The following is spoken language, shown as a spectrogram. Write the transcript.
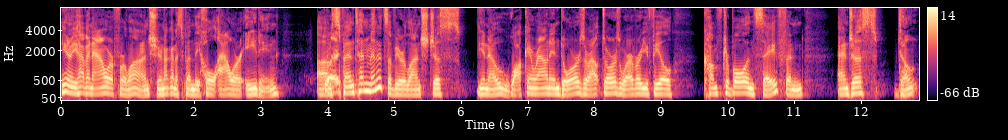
you know, you have an hour for lunch. You're not going to spend the whole hour eating. Uh, right. Spend 10 minutes of your lunch just, you know, walking around indoors or outdoors, wherever you feel comfortable and safe and, and just don't,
